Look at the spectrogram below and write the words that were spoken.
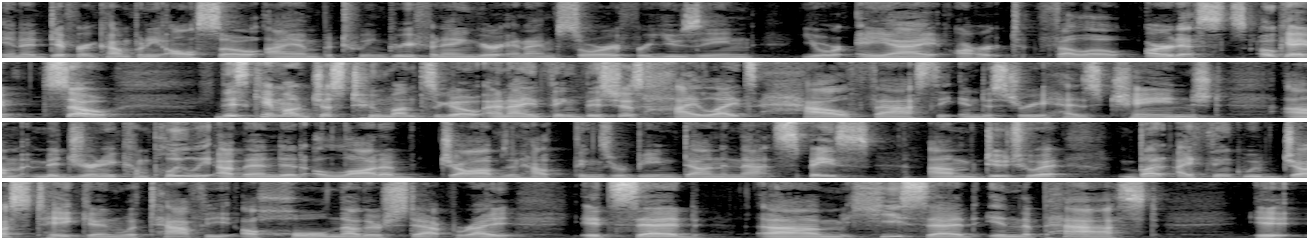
in a different company. Also, I am between grief and anger, and I'm sorry for using your AI art, fellow artists. Okay, so this came out just two months ago, and I think this just highlights how fast the industry has changed. Um, Midjourney completely upended a lot of jobs and how things were being done in that space um, due to it. But I think we've just taken with Tafi a whole nother step, right? It said, um, he said in the past, it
